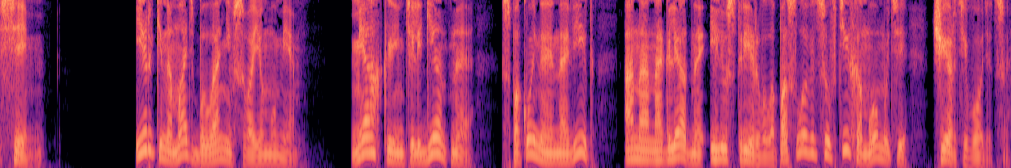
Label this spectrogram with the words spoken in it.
7. Иркина мать была не в своем уме. Мягкая, интеллигентная, спокойная на вид, она наглядно иллюстрировала пословицу «в тихом омуте черти водятся»,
